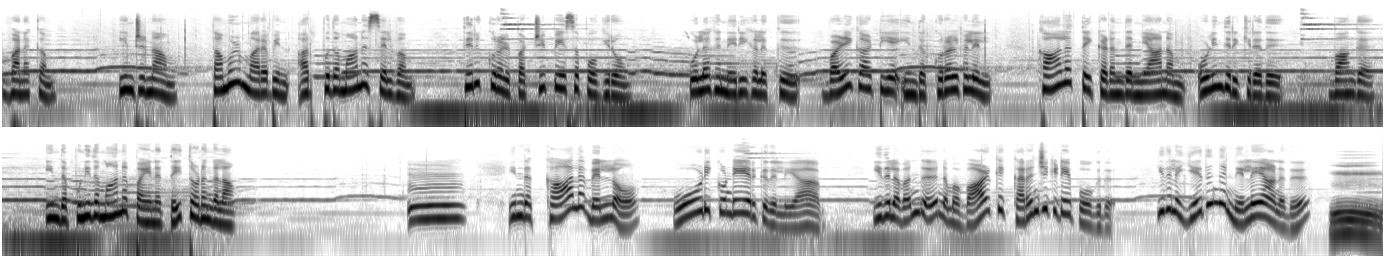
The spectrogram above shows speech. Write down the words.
வணக்கம். இன்று நாம் தமிழ் மரபின் அற்புதமான செல்வம் திருக்குறள் பற்றி பேசப் போகிறோம். உலக நெறிகளுக்கு வழிகாட்டிய இந்த குறள்களில் காலத்தை கடந்த ஞானம் ஒளிந்திருக்கிறது. வாங்க இந்த புனிதமான பயணத்தை தொடங்கலாம். இந்த கால வெள்ளம் ஓடிக்கொண்டே இருக்குது இல்லையா? இதுல வந்து நம்ம வாழ்க்கை கரைஞ்சிக்கிட்டே போகுது. இதுல எதுங்க நிலையானது? ம்,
